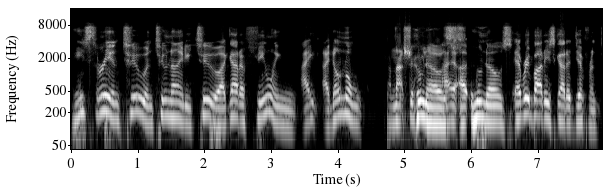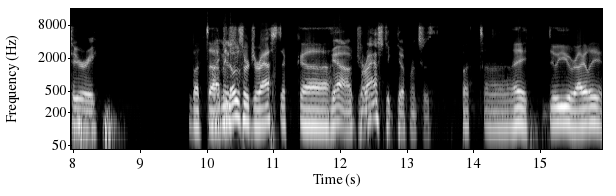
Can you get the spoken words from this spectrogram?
He's three and two and two ninety two. I got a feeling. I I don't know. I'm not sure. Who knows? I, uh, who knows? Everybody's got a different theory. but uh, I I, mean, just- those are drastic. Uh, Yeah, drastic differences. But uh, hey, do you, Riley?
